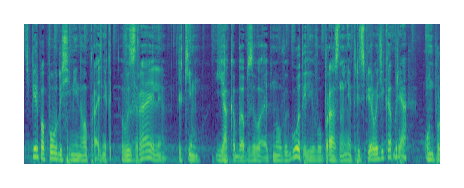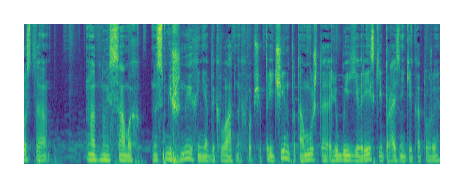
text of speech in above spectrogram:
Теперь по поводу семейного праздника. В Израиле, каким якобы обзывают Новый год или его празднование 31 декабря, он просто на одной из самых ну, смешных и неадекватных вообще причин, потому что любые еврейские праздники, которые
